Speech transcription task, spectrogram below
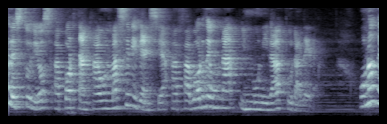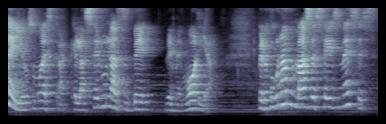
de estudios aportan aún más evidencia a favor de una inmunidad duradera. Uno de ellos muestra que las células B de memoria perduran más de seis meses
